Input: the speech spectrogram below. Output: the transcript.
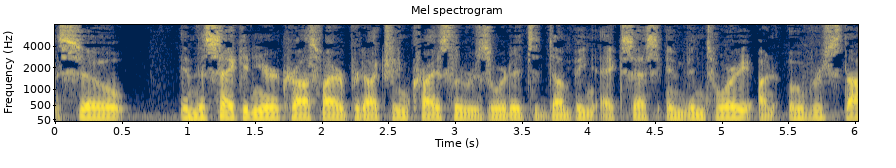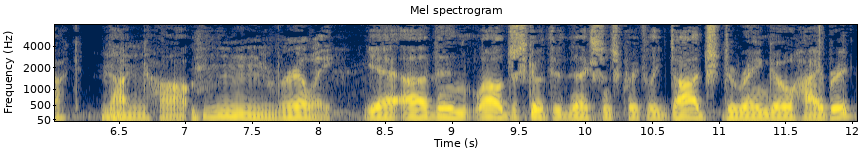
so in the second year of Crossfire production, Chrysler resorted to dumping excess inventory on Overstock.com. Mm, really? Yeah. Uh, then, well, I'll just go through the next ones quickly. Dodge Durango Hybrid,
